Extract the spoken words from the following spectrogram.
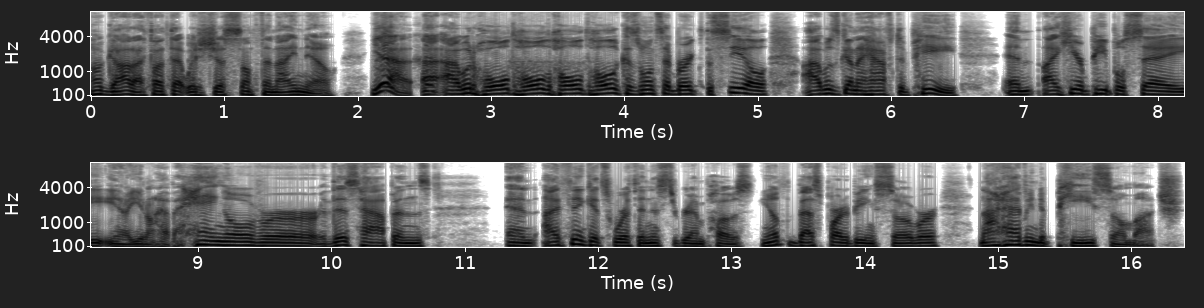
oh God, I thought that was just something I knew. Yeah, I, I would hold, hold, hold, hold because once I break the seal, I was going to have to pee. And I hear people say, you know, you don't have a hangover or this happens. And I think it's worth an Instagram post. You know, the best part of being sober, not having to pee so much,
